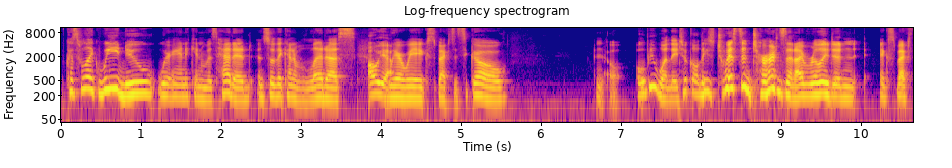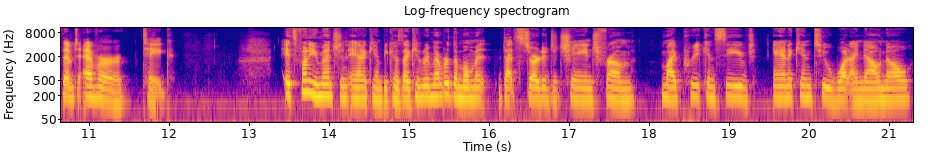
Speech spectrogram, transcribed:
because like we knew where Anakin was headed, and so they kind of led us. Oh, yeah. where we expected to go. And Obi Wan, they took all these twists and turns that I really didn't expect them to ever take. It's funny you mentioned Anakin because I can remember the moment that started to change from my preconceived Anakin to what I now know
